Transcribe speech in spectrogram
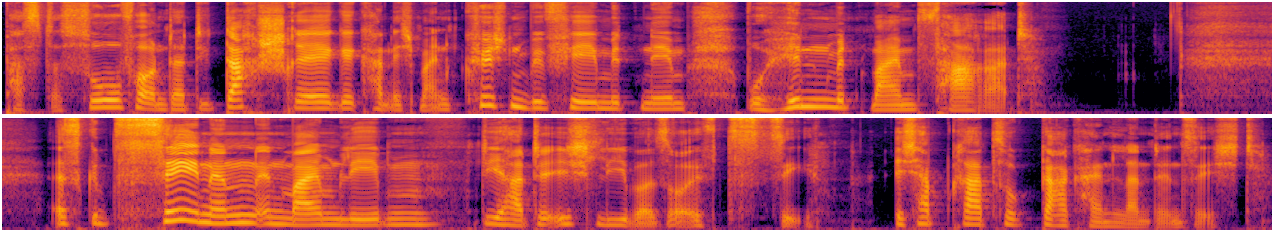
passt das Sofa unter die Dachschräge, kann ich mein Küchenbuffet mitnehmen, wohin mit meinem Fahrrad. Es gibt Szenen in meinem Leben, die hatte ich lieber, seufzt sie. Ich habe gerade so gar kein Land in Sicht.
